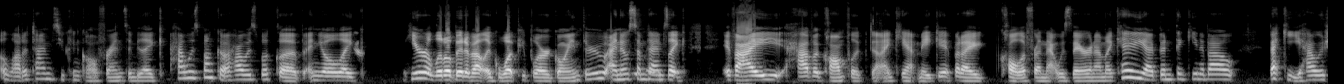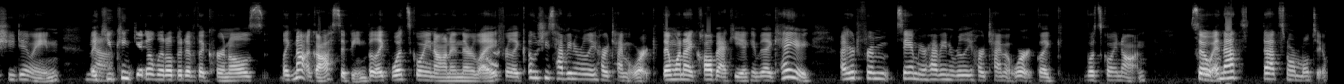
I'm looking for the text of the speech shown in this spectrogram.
a lot of times you can call friends and be like, How was Bunko? How was book club? And you'll like hear a little bit about like what people are going through. I know sometimes like if I have a conflict and I can't make it, but I call a friend that was there and I'm like, Hey, I've been thinking about Becky, how is she doing? Yeah. Like you can get a little bit of the kernels, like not gossiping, but like what's going on in their life, or like, oh, she's having a really hard time at work. Then when I call Becky, I can be like, hey, I heard from Sam you're having a really hard time at work. Like, what's going on? So, cool. and that's that's normal too.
